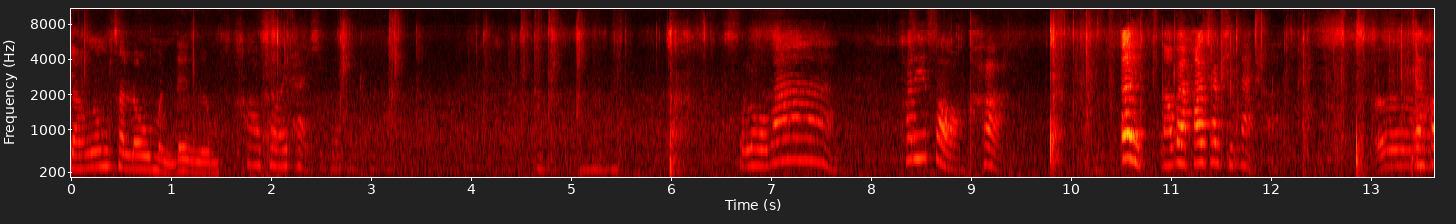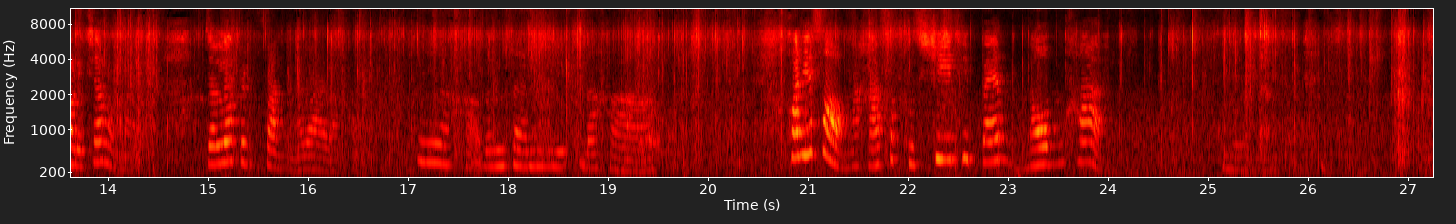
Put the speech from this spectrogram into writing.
ยังนุ่มสโลว์เหมือนเดิม ข้าวพลอยถ่ายคลิปลงยูทูบสโลว์มากข้อที่สองค่ะ เอ้ย น้องไปข้าวชอบชิ้นไหนคะเออในคอลเลกชันของเราจะเลือกเป็นฟันอะไรล่ะคะนี่ค่ะเป็นแซนด์วิชนะคะ ข้อที่สองนะคะสกุชชี่ที่เป็นนมค่ะ เ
